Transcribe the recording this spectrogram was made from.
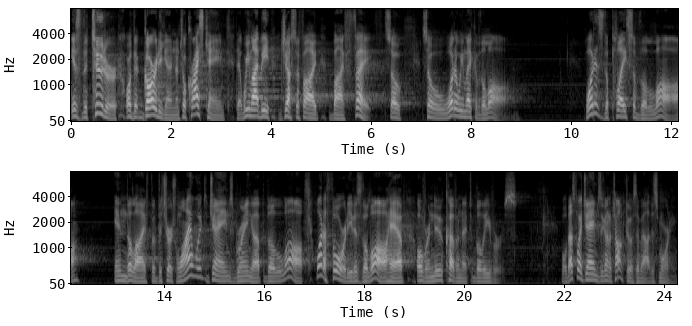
is the tutor or the guardian until Christ came, that we might be justified by faith. So, so what do we make of the law? What is the place of the law in the life of the church? Why would James bring up the law? What authority does the law have over new covenant believers? Well, that's what James is going to talk to us about this morning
